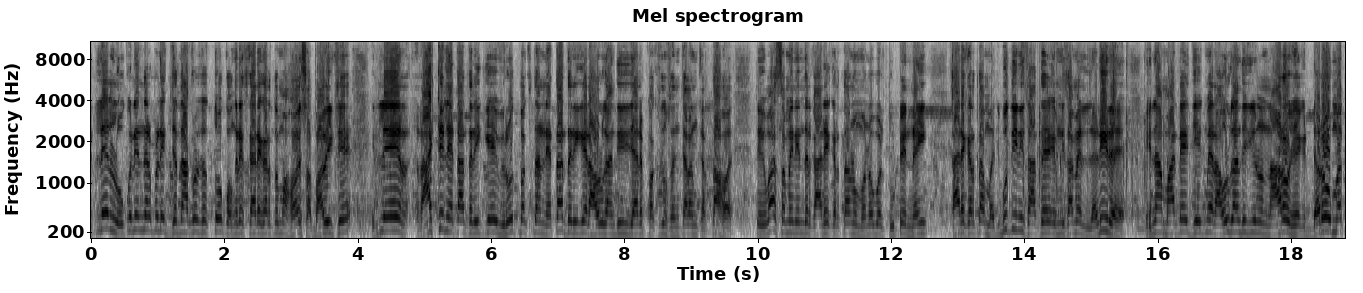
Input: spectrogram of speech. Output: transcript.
એટલે લોકોની અંદર પણ એક જન આક્રોશ હતો. કોંગ્રેસ કાર્યકર્તામાં હોય સ્વાભાવિક છે. એટલે રાષ્ટ્રીય નેતા તરીકે, વિરોધ પક્ષના નેતા તરીકે રાહુલ ગાંધીજી જ્યારે પક્ષનું સંચાલન કરતા હોય, તો એવા સમયની અંદર કાર્યકર્તાનું મનોબળ તૂટે નહીં. કાર્યકર્તા મજબૂતીની સાથે એમની સામે લડી રહે. એના માટે જે મેં રાહુલ ગાંધીજીનો નારો છે કે ડરો મત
